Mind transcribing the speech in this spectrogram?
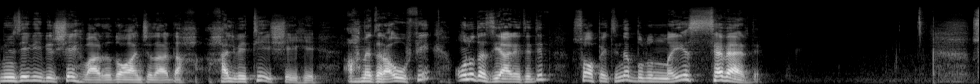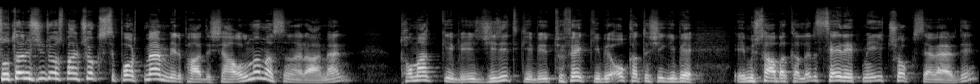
münzevi bir şeyh vardı Doğancılar'da Halveti Şeyhi Ahmet Raufi. Onu da ziyaret edip sohbetinde bulunmayı severdi. Sultan 3. Osman çok sportmen bir padişah olmamasına rağmen tomak gibi, cirit gibi, tüfek gibi, ok atışı gibi e, müsabakaları seyretmeyi çok severdi.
